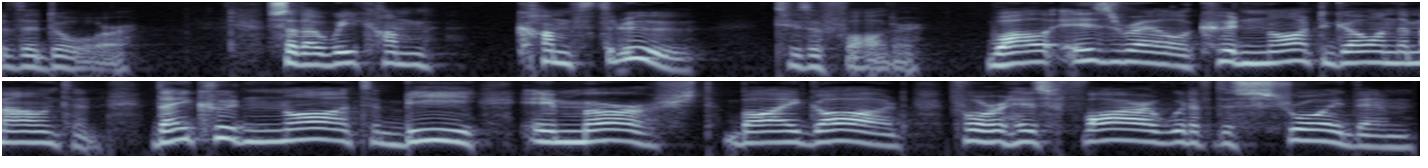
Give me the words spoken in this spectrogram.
the door, so that we come, come through to the Father. While Israel could not go on the mountain, they could not be immersed by God, for his fire would have destroyed them.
